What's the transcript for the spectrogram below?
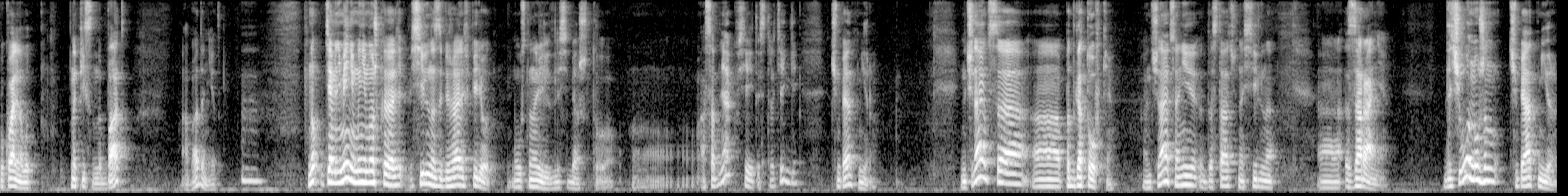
Буквально вот написано БАД, а БАДа нет. Мгм. Но, тем не менее, мы немножко сильно забежали вперед. Мы установили для себя, что э, особняк всей этой стратегии – чемпионат мира. Начинаются э, подготовки. Начинаются они достаточно сильно э, заранее. Для чего нужен чемпионат мира?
